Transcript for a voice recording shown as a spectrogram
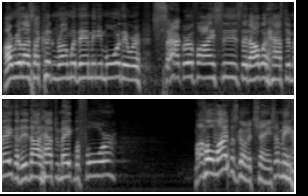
I realized I couldn't run with them anymore. There were sacrifices that I would have to make that I did not have to make before. My whole life was going to change. I mean,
